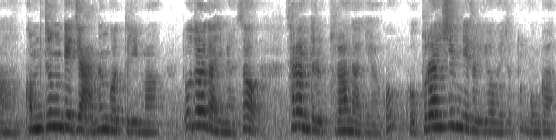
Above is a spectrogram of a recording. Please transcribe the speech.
아, 검증되지 않은 것들이 막 떠돌아다니면서 사람들을 불안하게 하고 그 불안 심리를 이용해서 또 뭔가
